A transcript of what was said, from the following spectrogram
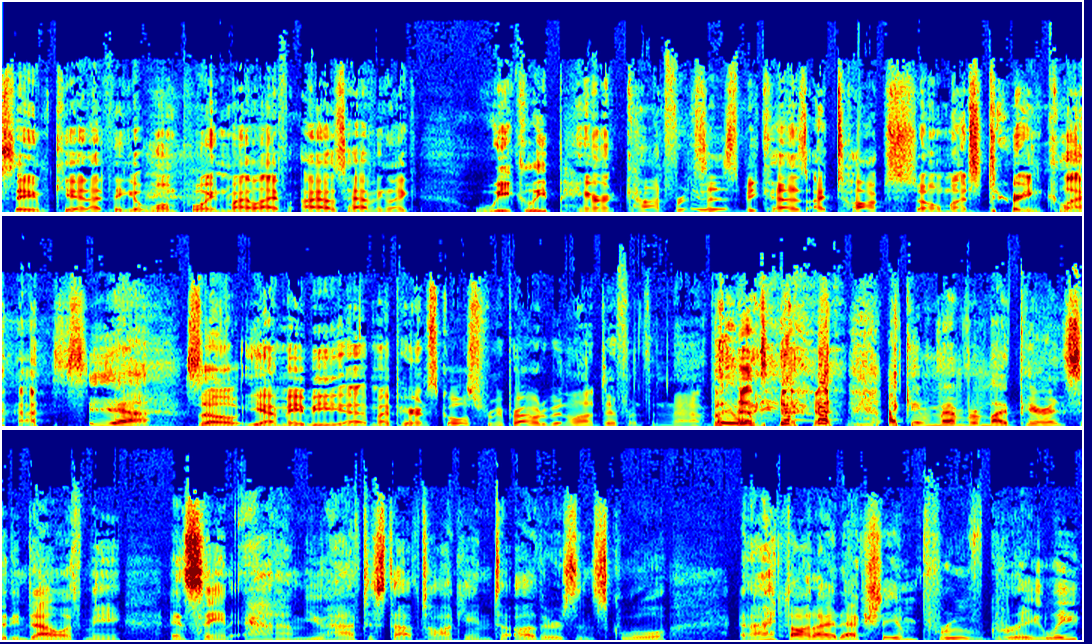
same kid. I think at one point in my life, I was having like weekly parent conferences because I talked so much during class. yeah. So yeah, maybe uh, my parents' goals for me probably would have been a lot different than that. But I can remember my parents sitting down with me and saying, Adam, you have to stop talking to others in school. And I thought I had actually improved greatly.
